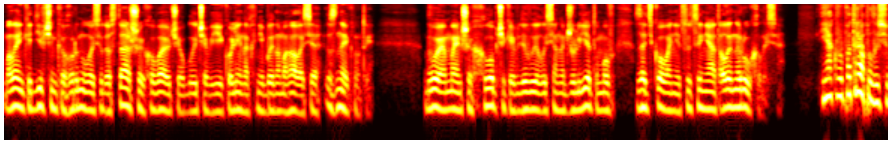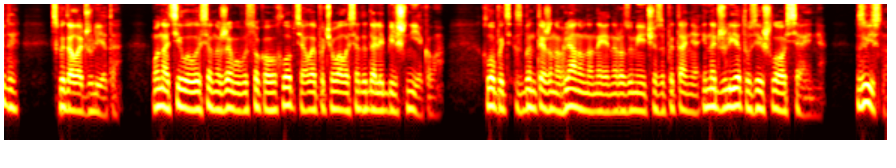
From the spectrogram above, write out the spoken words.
Маленька дівчинка горнулася до старшої, ховаючи обличчя в її колінах, ніби намагалася зникнути. Двоє менших хлопчиків дивилися на Джульєту, мов зацьковані цуценят, але не рухалися. Як ви потрапили сюди? спитала Джульєта. Вона цілилася ножем у високого хлопця, але почувалася дедалі більш ніяково. Хлопець збентежено глянув на неї, не розуміючи запитання, і на Джульєту зійшло осяяння. Звісно,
